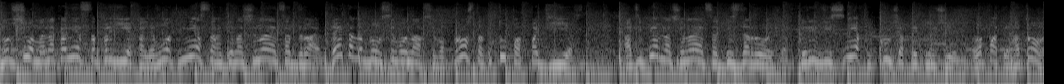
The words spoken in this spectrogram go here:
Ну все, мы наконец-то приехали. Вот место, где начинается драйв. До этого был всего-навсего просто тупо подъезд. А теперь начинается бездорожье. Впереди снег и куча приключений. Лопаты готовы?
